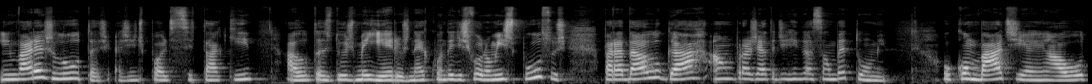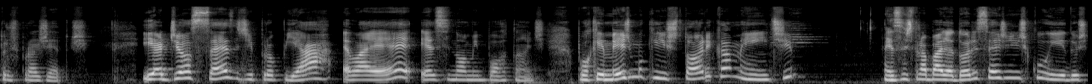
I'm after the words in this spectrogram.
em várias lutas. A gente pode citar aqui a luta dos meieiros, né, quando eles foram expulsos para dar lugar a um projeto de irrigação betume, o combate a outros projetos. E a Diocese de Propiar, ela é esse nome importante, porque mesmo que historicamente esses trabalhadores sejam excluídos,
